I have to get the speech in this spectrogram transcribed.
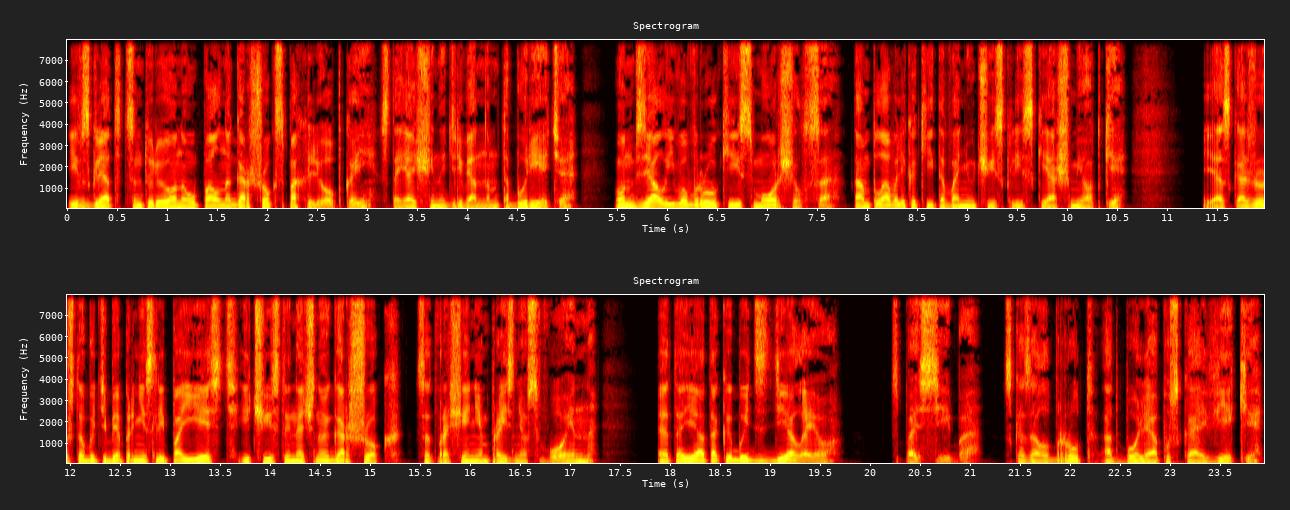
и взгляд Центуриона упал на горшок с похлебкой, стоящий на деревянном табурете. Он взял его в руки и сморщился. Там плавали какие-то вонючие склизкие ошметки. «Я скажу, чтобы тебе принесли поесть и чистый ночной горшок», — с отвращением произнес воин. Это я так и быть сделаю». «Спасибо», — сказал Брут, от боли опуская веки.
